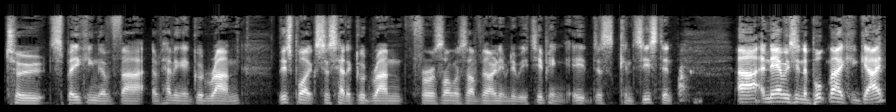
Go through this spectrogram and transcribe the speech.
to speaking of uh, of having a good run. This bloke's just had a good run for as long as I've known him to be tipping. It just consistent. Uh, and now he's in the bookmaker game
